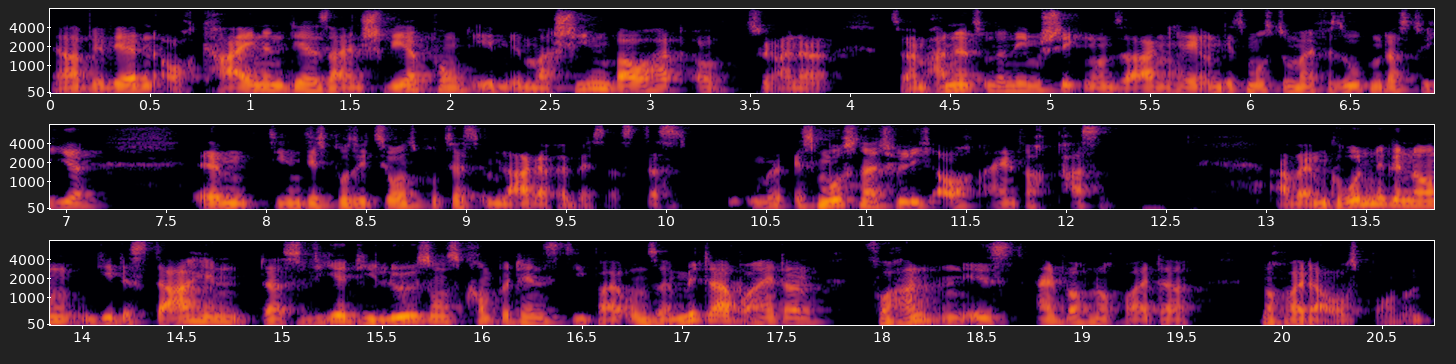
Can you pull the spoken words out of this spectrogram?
Ja, wir werden auch keinen, der seinen Schwerpunkt eben im Maschinenbau hat, zu, einer, zu einem Handelsunternehmen schicken und sagen, hey, und jetzt musst du mal versuchen, dass du hier ähm, den Dispositionsprozess im Lager verbesserst. Das, es muss natürlich auch einfach passen. Aber im Grunde genommen geht es dahin, dass wir die Lösungskompetenz, die bei unseren Mitarbeitern vorhanden ist, einfach noch weiter, noch weiter ausbauen. Und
